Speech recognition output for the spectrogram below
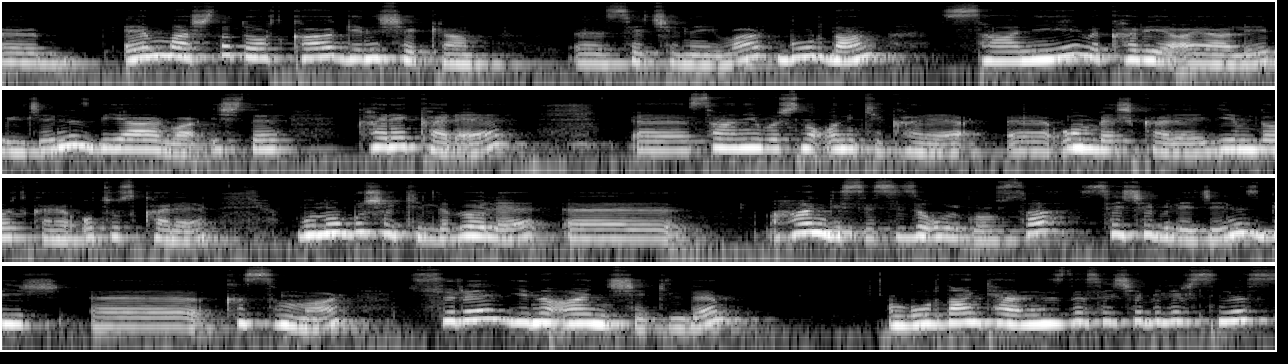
Ee, en başta 4K geniş ekran e, seçeneği var. Buradan saniyeyi ve kareyi ayarlayabileceğiniz bir yer var. İşte kare kare, e, saniye başına 12 kare, e, 15 kare, 24 kare, 30 kare. Bunu bu şekilde böyle e, hangisi size uygunsa seçebileceğiniz bir e, kısım var. Süre yine aynı şekilde. Buradan kendiniz de seçebilirsiniz.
